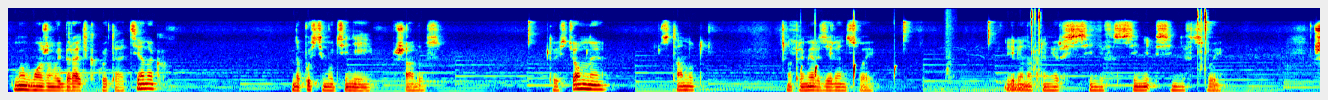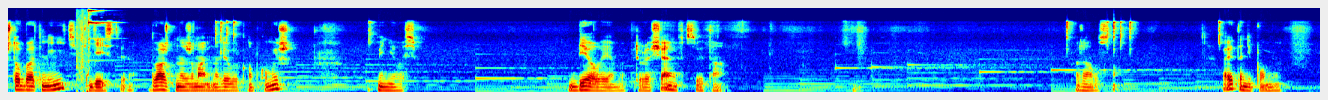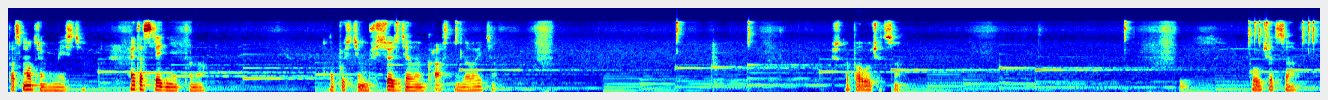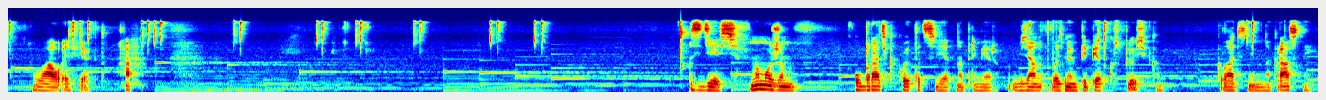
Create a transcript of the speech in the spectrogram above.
Мы можем выбирать какой-то оттенок, допустим, у теней shadows, то есть темные, станут, например, зеленцой. Или, например, синев, сине, синевцой. Чтобы отменить действие, дважды нажимаем на левую кнопку мыши. Отменилось. Белые мы превращаем в цвета. Пожалуйста. А это не помню. Посмотрим вместе. Это средние тона. Допустим, все сделаем красным. Давайте. Что получится? Получится вау эффект. Ха. Здесь мы можем убрать какой-то цвет, например. Взям, возьмем пипетку с плюсиком, клацнем на красный.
